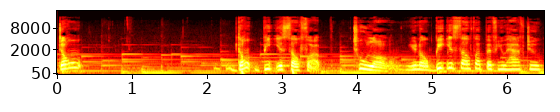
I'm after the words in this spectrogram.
Don't don't beat yourself up too long. You know, beat yourself up if you have to,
